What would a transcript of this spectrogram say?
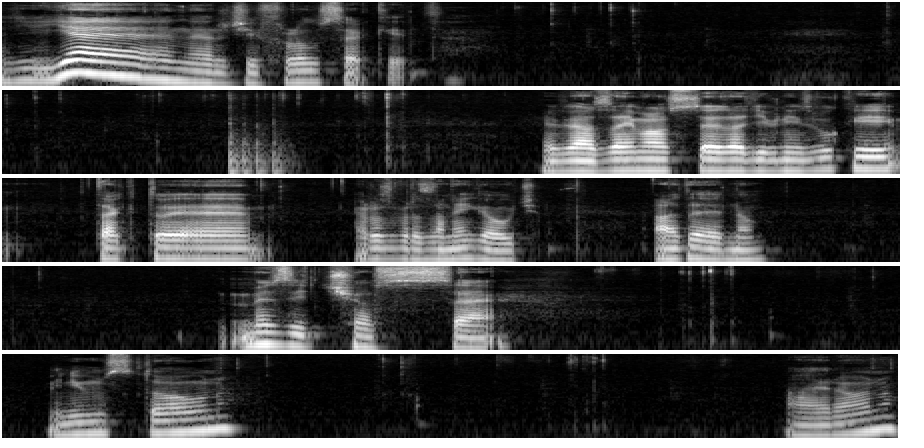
Je yeah, Energy Flow Circuit. Kdyby vás zajímalo, co to je za divný zvuky, tak to je rozvrzaný gauč. Ale to je jedno. Mezičase Minimum Stone Iron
